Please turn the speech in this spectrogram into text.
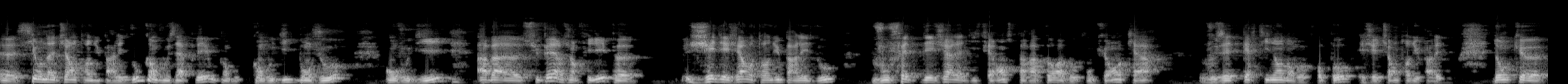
euh, si on a déjà entendu parler de vous, quand vous appelez ou quand vous, quand vous dites bonjour, on vous dit ah bah super Jean-Philippe, euh, j'ai déjà entendu parler de vous. Vous faites déjà la différence par rapport à vos concurrents car vous êtes pertinent dans vos propos et j'ai déjà entendu parler de vous. Donc euh,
